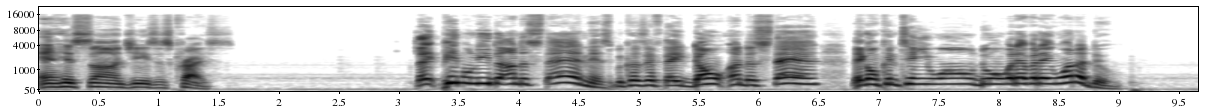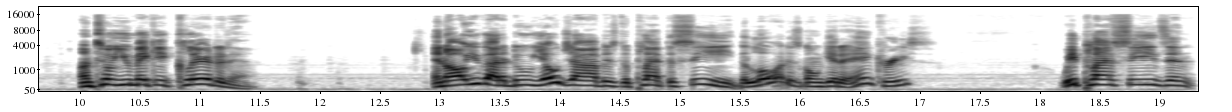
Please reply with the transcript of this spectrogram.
and his son, Jesus Christ. They, people need to understand this because if they don't understand, they're going to continue on doing whatever they want to do until you make it clear to them. And all you got to do, your job is to plant the seed. The Lord is going to get an increase. We plant seeds and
